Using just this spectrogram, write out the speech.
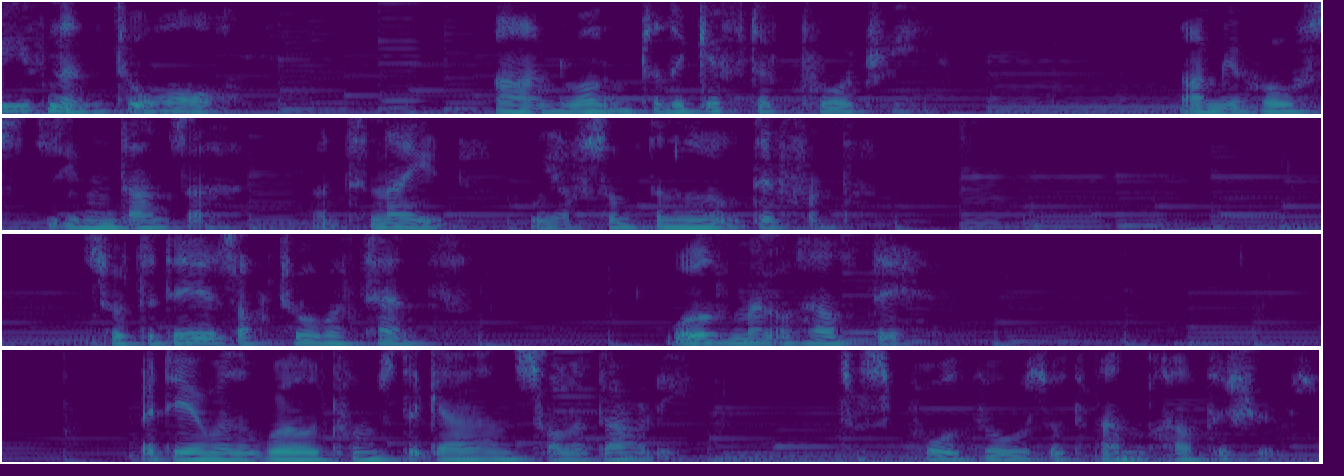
evening to all, and welcome to the Gift of Poetry. I'm your host, Stephen Dancer, and tonight we have something a little different. So today is October 10th, World Mental Health Day. A day where the world comes together in solidarity to support those with mental health issues.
